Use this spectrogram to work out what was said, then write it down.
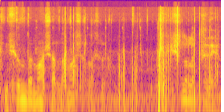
কি সুন্দর মাশাল্লাহ মাশাল্লাহ কি সুন্দর লাগছে দেখেন।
